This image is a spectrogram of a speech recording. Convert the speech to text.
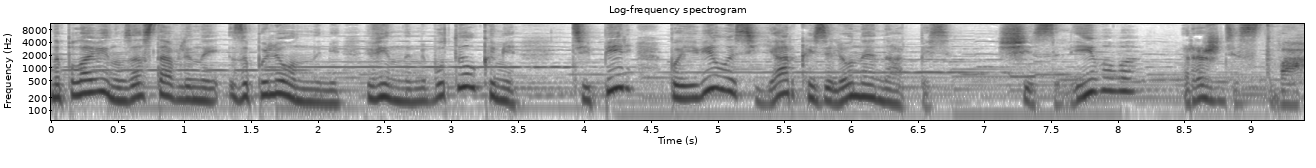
наполовину заставленной запыленными винными бутылками, теперь появилась ярко-зеленая надпись «Счастливого Рождества».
